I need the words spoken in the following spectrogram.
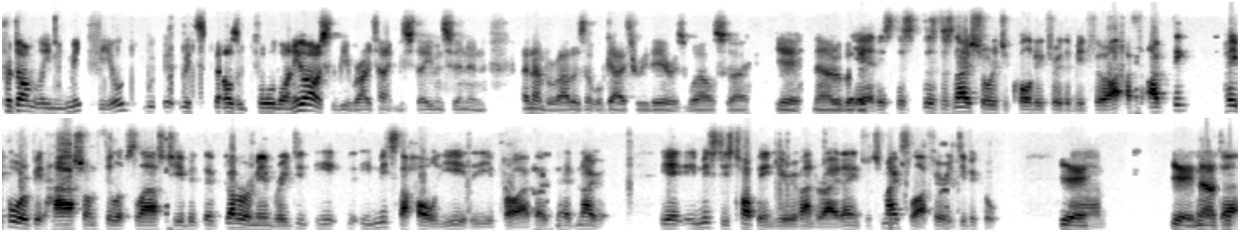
predominantly midfield with spells at forward line. He'll obviously be rotating with Stevenson and a number of others that will go through there as well. So yeah, no, yeah, there's, there's there's there's no shortage of quality through the midfield. I, I think people were a bit harsh on Phillips last year, but they've got to remember he did he he missed the whole year the year prior. They had no. Yeah, he missed his top end year of under 18s, which makes life very difficult. Yeah, um, yeah, no, and, uh,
